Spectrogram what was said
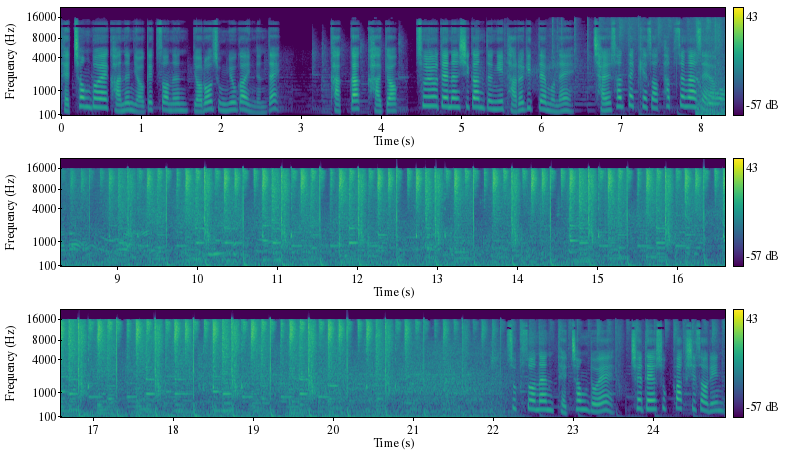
대청도에 가는 여객선은 여러 종류가 있는데 각각 가격, 소요되는 시간 등이 다르기 때문에 잘 선택해서 탑승하세요. 숙소는 대청도의 최대 숙박시설인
